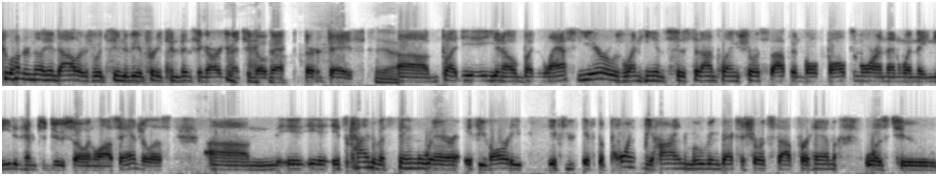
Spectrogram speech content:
two hundred million dollars would seem to be a pretty convincing argument to go back to third base. Yeah. Uh, but you know, but last year was when he insisted on playing shortstop in both Baltimore and then when they needed him to do so in Los Angeles. Um, it, it, it's kind of a thing where if you've already if you, if the point behind moving back to shortstop for him was to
